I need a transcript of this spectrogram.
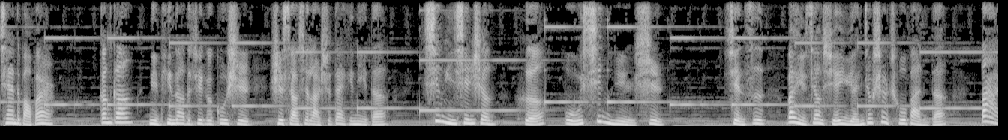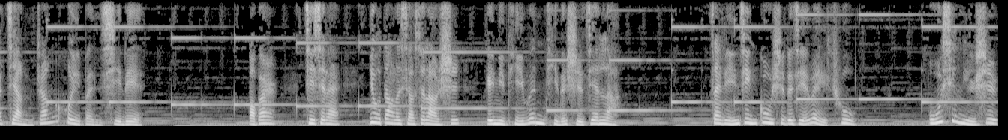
亲爱的宝贝儿，刚刚你听到的这个故事是小雪老师带给你的《幸运先生和不幸女士》，选自外语教学与研究社出版的《大奖章》绘本系列。宝贝儿，接下来又到了小雪老师给你提问题的时间啦。在临近故事的结尾处，不幸女士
